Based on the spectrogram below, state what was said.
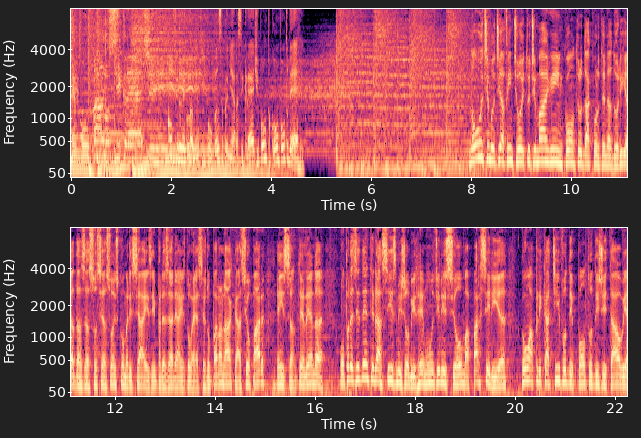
é poupar no Sicredi. Confira o regulamento em poupancapremiadasicredi.com.br. No último dia 28 de maio, em encontro da Coordenadoria das Associações Comerciais e Empresariais do Oeste do Paraná, Cassiopar, em Santa Helena, o presidente da CISM, Jomir Remundi, iniciou uma parceria com o aplicativo de ponto digital e.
